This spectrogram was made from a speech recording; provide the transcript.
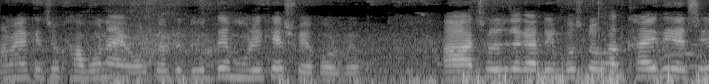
আমি আর কিছু খাব না অল্প একটু দুধ দিয়ে মুড়ি খেয়ে শুয়ে পড়বে। আর ছোটো ছেলেকে ডিম পোস্ট করে ভাত খাইয়ে দিয়েছি।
